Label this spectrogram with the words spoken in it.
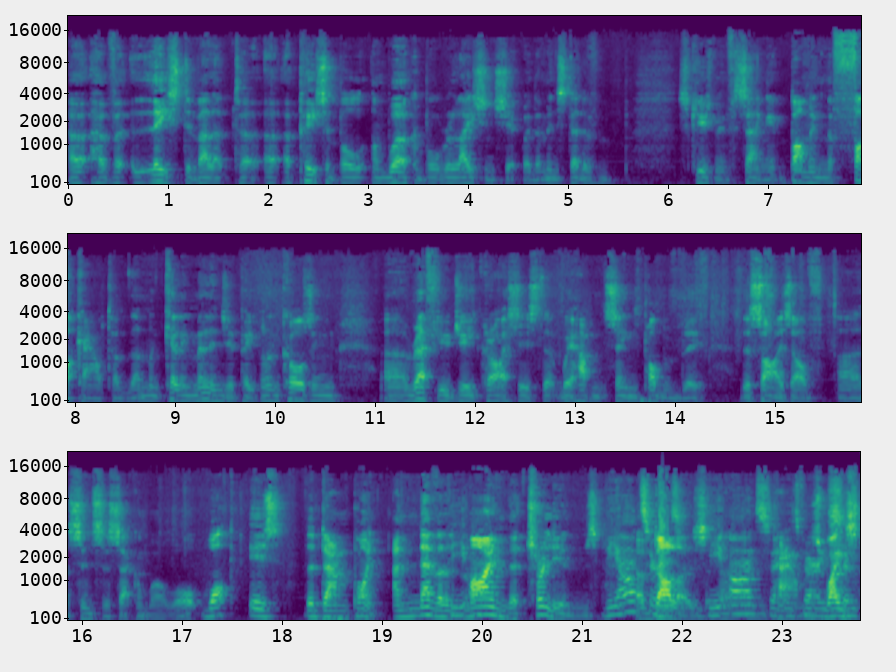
uh, have at least developed a, a, a peaceable and workable relationship with them instead of excuse me for saying it, bombing the fuck out of them and killing millions of people and causing uh, refugee crisis that we haven't seen probably the size of uh, since the Second World War. What is the damn point? And never The- mind the trillions the of dollars is, the and pounds wasted.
